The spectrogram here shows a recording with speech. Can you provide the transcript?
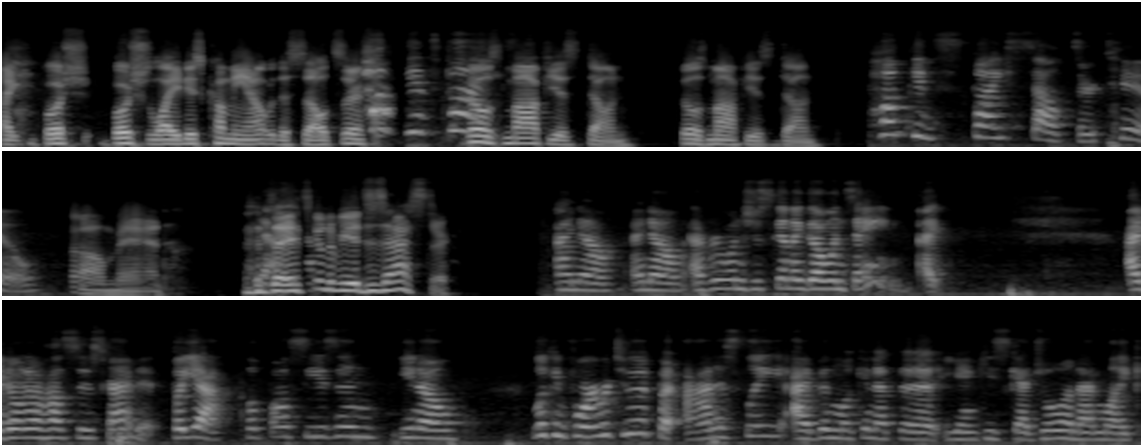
Like Busch Busch Light is coming out with a seltzer. Pumpkin spice. Bill's Mafia's done. Bill's Mafia's done. Pumpkin spice seltzer too. Oh man, Yeah. it's going to be a disaster. I know, I know. Everyone's just gonna go insane. I, I don't know how to describe it. But yeah, football season. You know, looking forward to it. But honestly, I've been looking at the Yankee schedule, and I'm like,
